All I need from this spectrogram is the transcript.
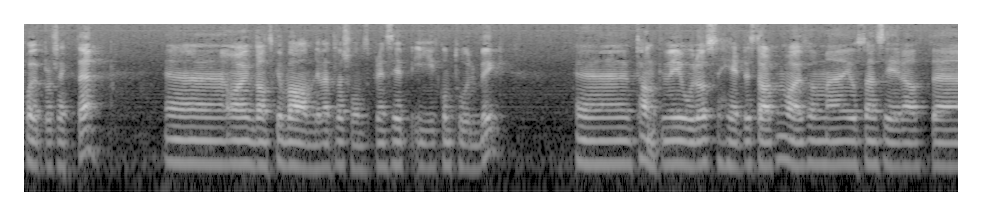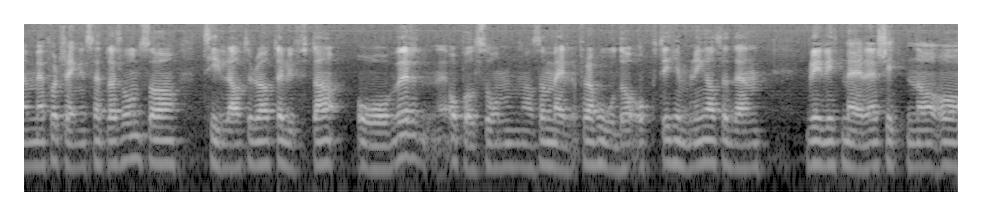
forprosjektet. Eh, og et ganske vanlig ventilasjonsprinsipp i kontorbygg. Eh, tanken vi gjorde oss helt i starten, var jo som eh, Jostein sier, at eh, med fortrengningsventilasjon så tillater du at lufta over oppholdssonen, altså fra hodet og opp til himling, at den blir litt mer skitten og, og,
